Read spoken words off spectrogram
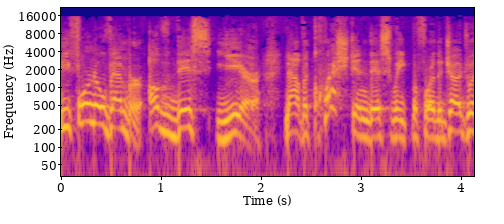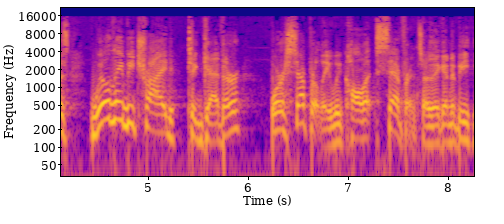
before November of this year. Now, the question this week before the judge was, will they be tried together or separately? We call it severance. Are they going to be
